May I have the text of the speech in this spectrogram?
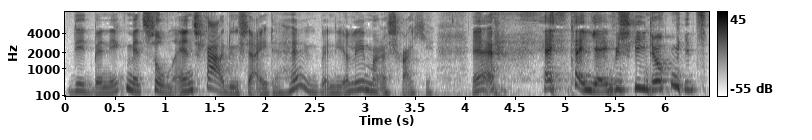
dit ben ik met zon- en schaduwzijde. Hè? Ik ben niet alleen maar een schatje. Hè? En jij misschien ook niet.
